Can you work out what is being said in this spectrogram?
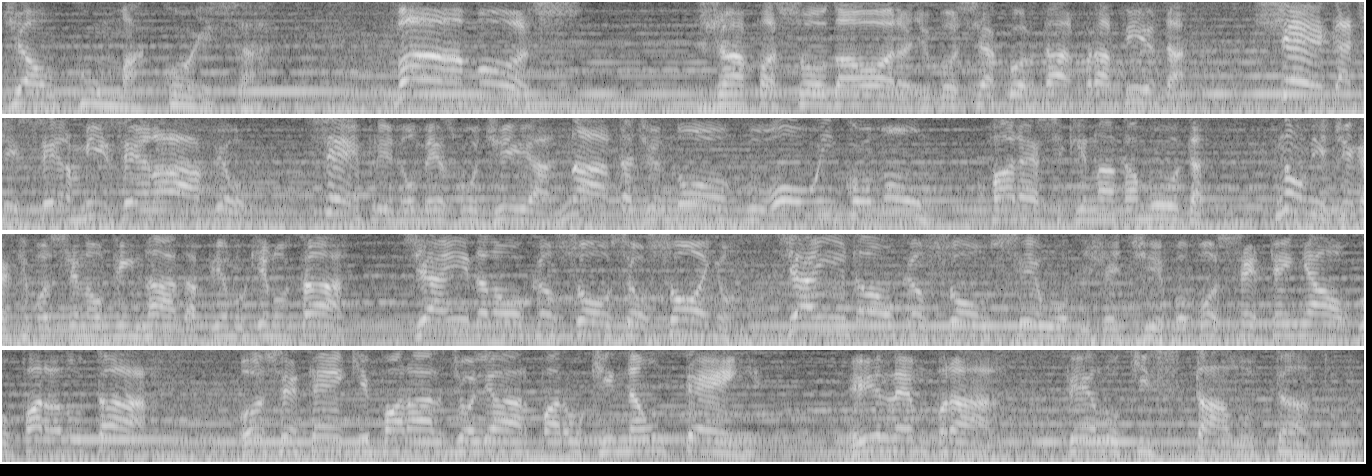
de alguma coisa. Vamos! Já passou da hora de você acordar para a vida. Chega de ser miserável! Sempre no mesmo dia, nada de novo ou incomum. Parece que nada muda. Não me diga que você não tem nada pelo que lutar. Se ainda não alcançou o seu sonho, se ainda não alcançou o seu objetivo, você tem algo para lutar. Você tem que parar de olhar para o que não tem e lembrar pelo que está lutando.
